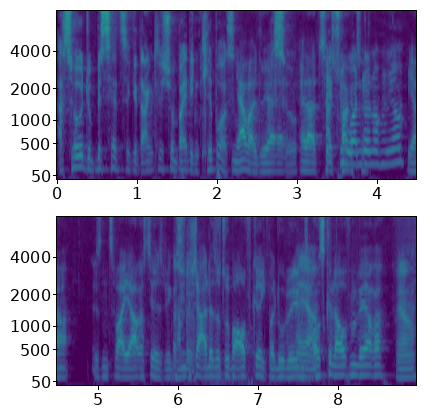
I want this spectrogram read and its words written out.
Ach so, du bist jetzt gedanklich schon bei den Clippers. Ja, weil du ja so. LAC Hast du Rondo noch ein Jahr? Ja, ist ein Zwei-Jahres-Deal, deswegen Ach haben so. sich ja alle so drüber aufgeregt, weil du Williams Ja, ja. ausgelaufen wäre. Ja.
